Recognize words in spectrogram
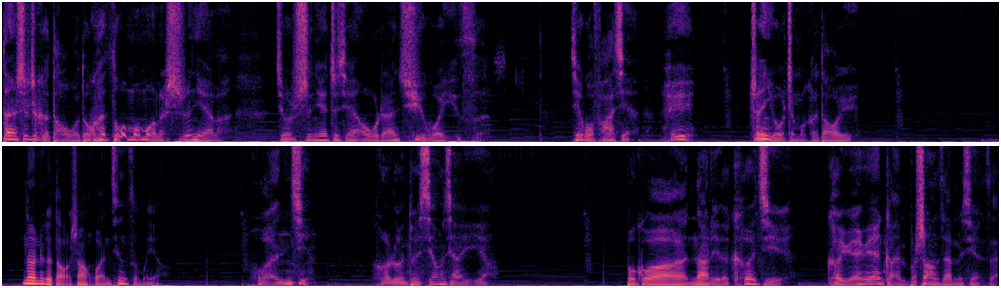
但是这个岛我都快做梦梦了十年了，就十年之前偶然去过一次，结果发现，嘿，真有这么个岛屿。那那个岛上环境怎么样？环境和伦敦乡下一样，不过那里的科技可远远赶不上咱们现在。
